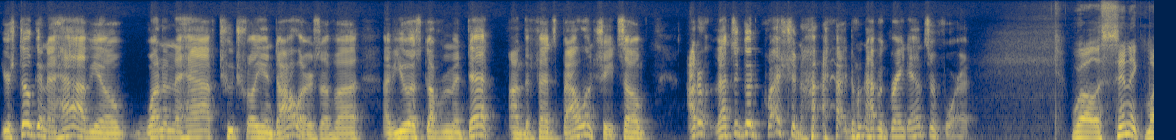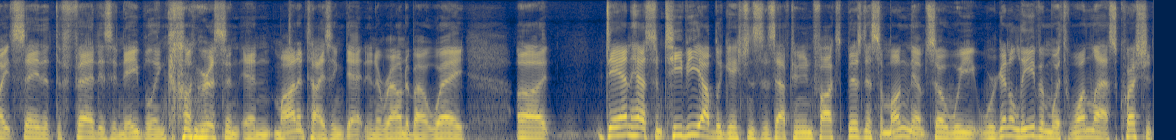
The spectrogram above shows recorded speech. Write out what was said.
you're still going to have, you know, one and a half, two trillion dollars of uh, of U.S. government debt on the Fed's balance sheet. So, I don't. That's a good question. I don't have a great answer for it. Well, a cynic might say that the Fed is enabling Congress and, and monetizing debt in a roundabout way. Uh, Dan has some TV obligations this afternoon, Fox Business among them. So we, we're going to leave him with one last question.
